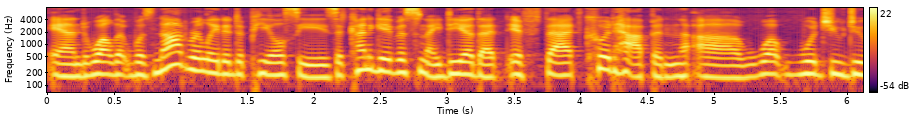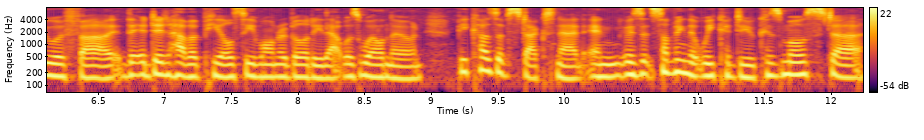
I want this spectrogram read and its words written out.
and while it was not related to PLCs, it kind of gave us an idea that if that could happen, uh, what would you do if it did have a PLC vulnerability that was well known? Because of Stuxnet? And is it something that we could do? Because most uh,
